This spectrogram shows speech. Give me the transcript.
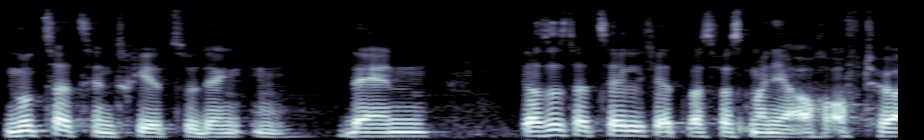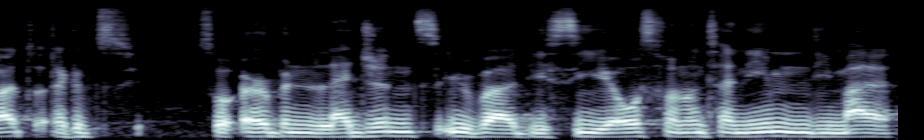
nutzerzentriert zu denken. Denn das ist tatsächlich etwas, was man ja auch oft hört. Da gibt es so Urban Legends über die CEOs von Unternehmen, die mal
